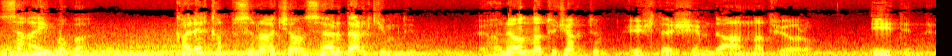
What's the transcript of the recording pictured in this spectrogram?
Sahi baba, kale kapısını açan Serdar kimdi? E hani anlatacaktın? İşte şimdi anlatıyorum. İyi dinle.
